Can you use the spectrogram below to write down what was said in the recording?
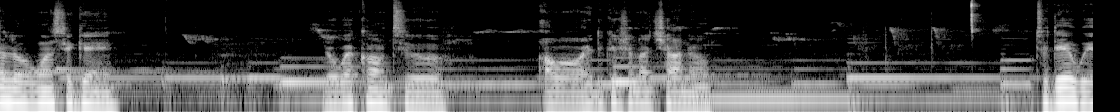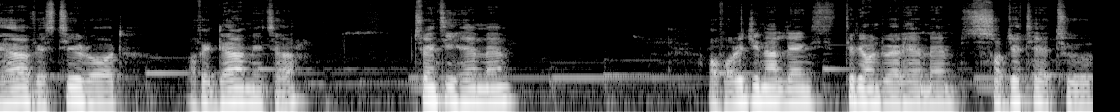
Hello, once again. You're welcome to our educational channel. Today we have a steel rod of a diameter 20 mm of original length 300 mm subjected to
